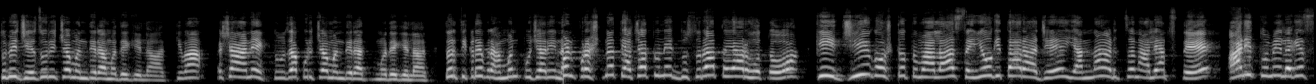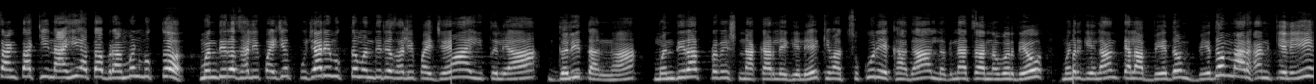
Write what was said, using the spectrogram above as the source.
तुम्ही जेजुरीच्या मंदिरामध्ये गेलात किंवा अशा अनेक तुळजापूरच्या मंदिरात मध्ये गेलात तर तिकडे ब्राह्मण पुजारी पण प्रश्न त्याच्यातून एक दुसरा तयार होतो की जी गोष्ट तुम्हाला संयोगिता राजे यांना अडचण आल्या असते आणि तुम्ही लगेच सांगता की नाही आता ब्राह्मण मुक्त मंदिरं झाली पाहिजेत. पुजारी मुक्त मंदिरं झाली पाहिजे इथल्या दलितांना मंदिरात प्रवेश नाकारले गेले किंवा चुकून एखादा लग्नाचा नवरदेव मंदिर गेला आणि त्याला बेदम बेदम मारहाण केली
